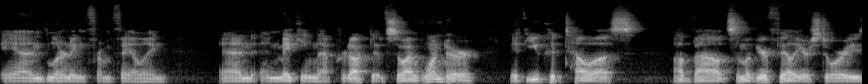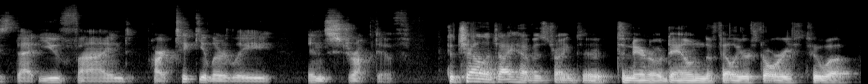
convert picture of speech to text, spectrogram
and learning from failing and, and making that productive. So I wonder if you could tell us about some of your failure stories that you find particularly instructive. The challenge I have is trying to, to narrow down the failure stories to a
